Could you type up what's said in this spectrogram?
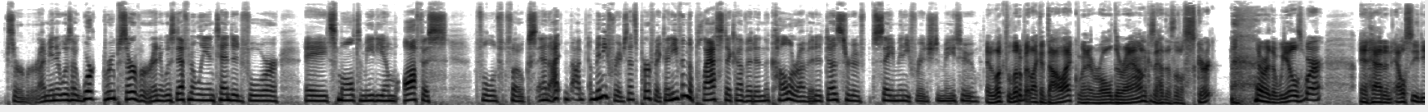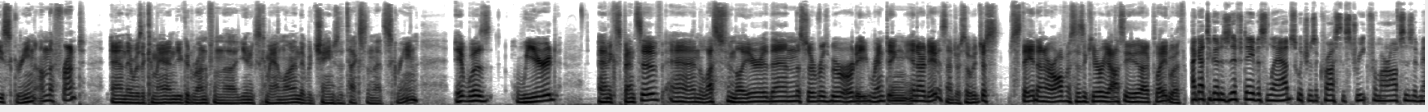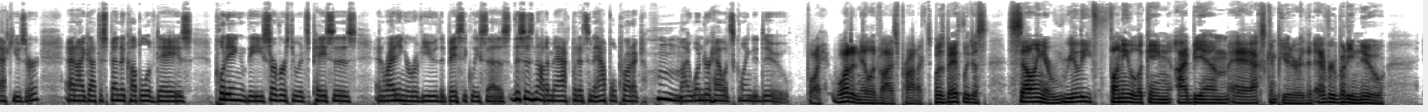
server. I mean, it was a work group server, and it was definitely intended for a small to medium office full of folks. And I, mini fridge, that's perfect. And even the plastic of it and the color of it, it does sort of say mini fridge to me too. It looked a little bit like a Dalek when it rolled around because it had this little skirt where the wheels were. It had an LCD screen on the front, and there was a command you could run from the Unix command line that would change the text on that screen. It was weird and expensive and less familiar than the servers we were already renting in our data center. So it just stayed in our office as a curiosity that I played with. I got to go to Ziff Davis Labs, which was across the street from our offices at MacUser, and I got to spend a couple of days putting the server through its paces and writing a review that basically says, This is not a Mac, but it's an Apple product. Hmm, I wonder how it's going to do. boy, what an ill advised product. It was basically just selling a really funny looking IBM AIX computer that everybody knew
